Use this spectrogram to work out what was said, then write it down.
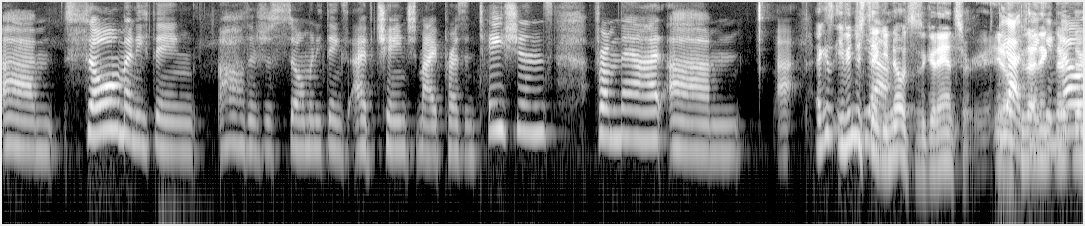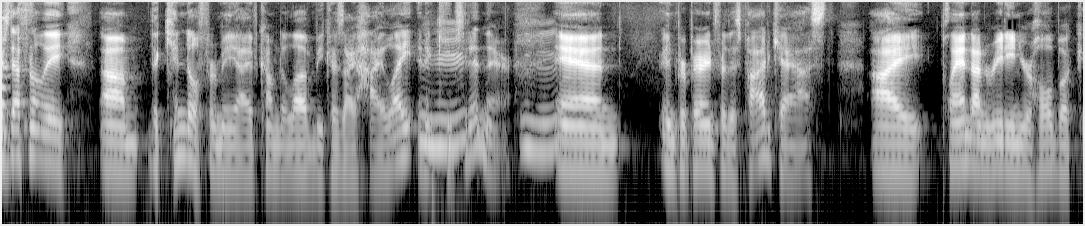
um, so many things. Oh, there's just so many things. I've changed my presentations from that. Um, I- I guess even just Yeah. taking notes is a good answer. You know, Yeah, because I think there, there's definitely um, the Kindle for me. I've come to love because I highlight and it keeps Mm-hmm. it in there. And in preparing for this podcast, I planned on reading your whole book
